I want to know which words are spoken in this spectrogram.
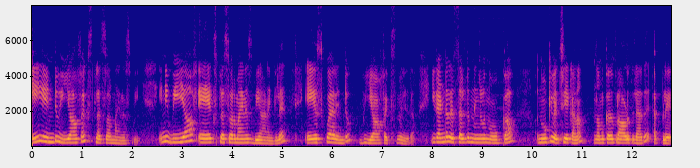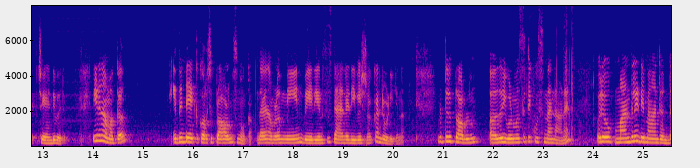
A into E of X plus or minus B ഇനി V of A X plus or minus B ആണെങ്കിൽ A square into V of X എന്ന് എഴുതാം. ഈ രണ്ട് റിസൾട്ടും നിങ്ങൾ നോക്കുക. നോക്കി വെച്ചേക്കണം നമുക്കത് പ്രോബ്ലത്തിലത് അപ്ലൈ ചെയ്യേണ്ടി വരും. ഇനി നമുക്ക് ഇതിന്റെയൊക്കെ കുറച്ച് പ്രോബ്ലംസ് നോക്കാം. അതായത് നമ്മൾ മെയിൻ വേരിയൻസ് സ്റ്റാൻഡേർഡ് ഡീവിയേഷൻ ഒക്കെ കണ്ടുപിടിക്കുന്നത്. ഇവിടുത്തെ ഒരു പ്രോബ്ലം അത് യൂണിവേഴ്സിറ്റി ക്വസ്റ്റൻ തന്നെയാണ്. ഒരു മന്ത്ലി ഡിമാൻഡ് ഉണ്ട്.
